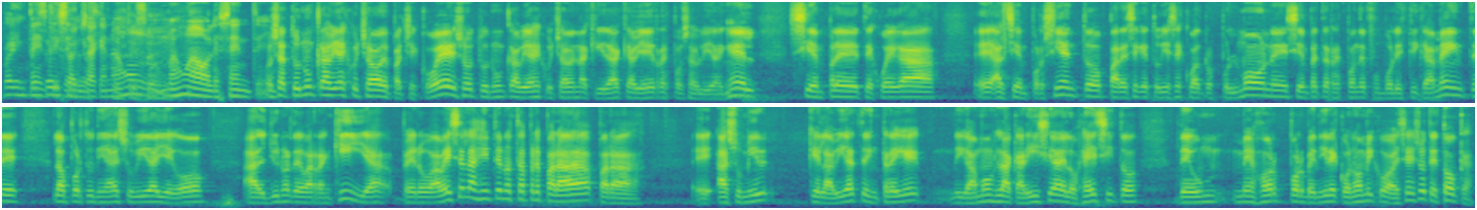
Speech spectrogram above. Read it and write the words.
26, años. O sea, que no es, un, adolescente. O sea, tú nunca habías escuchado de Pacheco eso, tú nunca habías escuchado en la equidad que había irresponsabilidad en él, siempre te juega eh, al 100%, parece que tuvieses cuatro pulmones, siempre te responde futbolísticamente, la oportunidad de su vida llegó al Junior de Barranquilla, pero a veces la gente no está preparada para eh, asumir que la vida te entregue, digamos, la caricia de los éxitos, de un mejor porvenir económico, a veces eso te toca.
